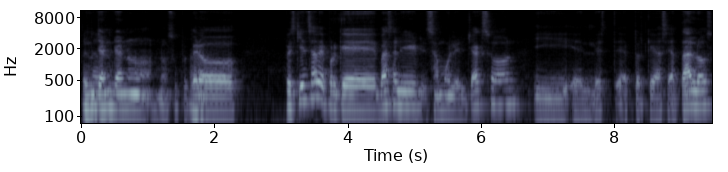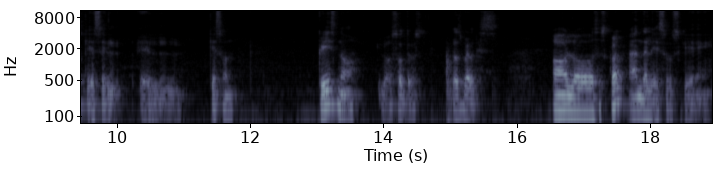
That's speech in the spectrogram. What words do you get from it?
Pues ya ya no, no supe, pero pues quién sabe, porque va a salir Samuel L. Jackson y el este actor que hace a Talos, que es el, el ¿qué son? Chris, no, los otros, los verdes. Oh, los Skrull. Ándale, esos que,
